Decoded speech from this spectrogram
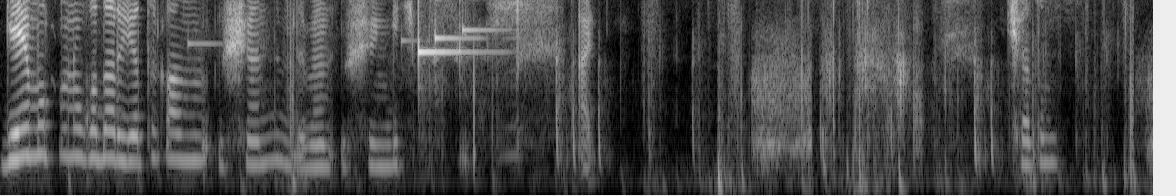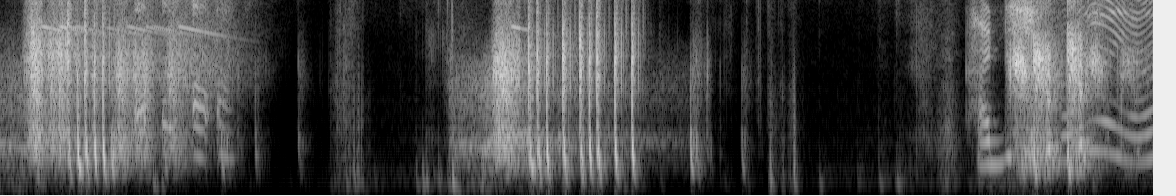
Game mode'dan o kadar yatak almaya üşendim de ben üşengeç. Ay. Aa, aa. Kardeşim ne oluyor ya?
